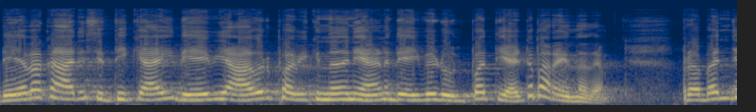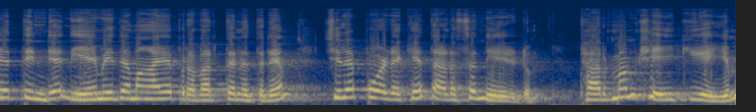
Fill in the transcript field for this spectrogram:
ദേവകാര്യസിദ്ധിക്കായി ദേവി ആവിർഭവിക്കുന്നതിനെയാണ് ദേവിയുടെ ഉൽപ്പത്തിയായിട്ട് പറയുന്നത്. പ്രപഞ്ചത്തിന്റെ നിയമിതമായ പ്രവർത്തനത്തിന് ചിലപ്പോഴൊക്കെ തടസ്സം നേരിടും. ധർമ്മം ക്ഷയിക്കുകയും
